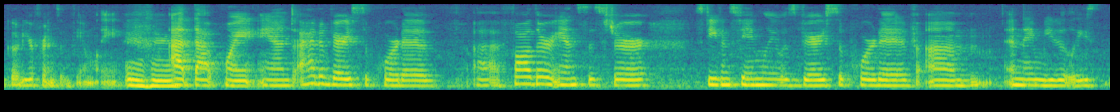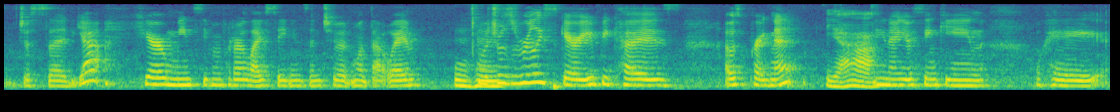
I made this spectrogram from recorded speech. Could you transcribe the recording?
go to your friends and family mm-hmm. at that point. And I had a very supportive uh, father and sister. Stephen's family was very supportive, um, and they immediately just said, "Yeah, here." Me and Stephen put our life savings into it and went that way, mm-hmm. which was really scary because I was pregnant. Yeah, you know, you're thinking, okay,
